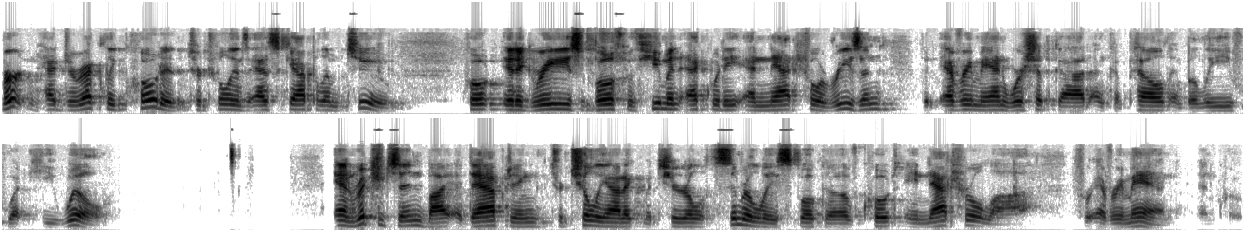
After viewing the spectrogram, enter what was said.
Murton had directly quoted Tertullian's Ad Scapulum II, quote, it agrees both with human equity and natural reason that every man worship God uncompelled and believe what he will. And Richardson, by adapting Tertullianic material, similarly spoke of, quote, a natural law for every man, end quote.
